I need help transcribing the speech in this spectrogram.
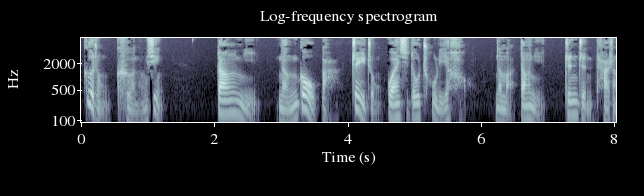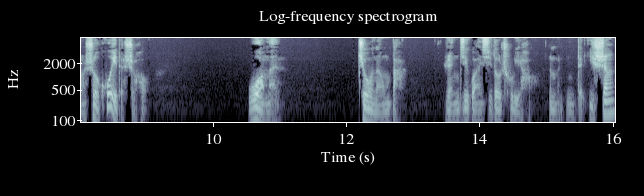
各种可能性，当你。能够把这种关系都处理好，那么当你真正踏上社会的时候，我们就能把人际关系都处理好。那么你的一生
